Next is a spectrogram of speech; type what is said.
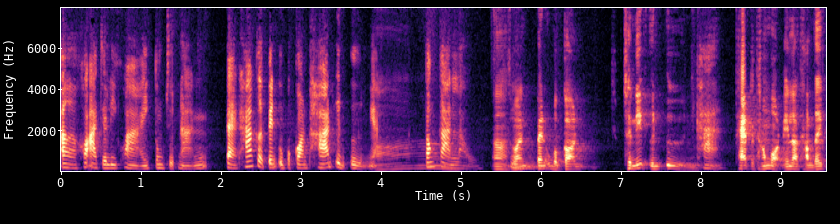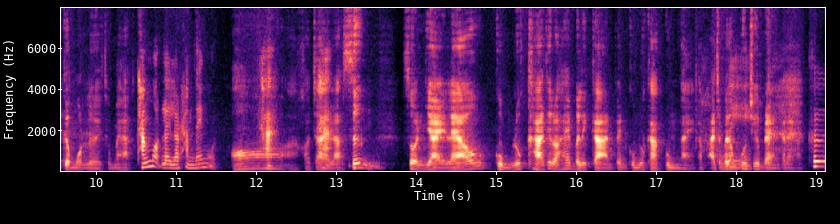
เอ่อเขาอาจจะ require ตรงจุดนั้น แต่ถ้าเกิดเป็นอุปกรณ์ part อื่นๆเนี่ยต้องการเราอ่าสมมติเป็นอุปกรณ์ชนิดอื่นค่ะๆแทบจะทั้งหมดนี้เราทำได้เกือบหมดเลยถูกไหมฮะทั้งหมดเลยเราทำได้หมดอ๋อค่ะอ่าเข้าใจค่ะแล้ว ซึ่งส่วนใหญ่แล้วกลุ่มลูกค้าที่เราให้บริการเป็นกลุ่มลูกค้ากลุ่มไหนครับอาจจะไม่ต้องพูดชื่อแบรนด์ก็ได้ครับคือ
